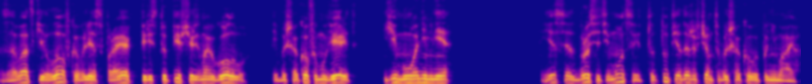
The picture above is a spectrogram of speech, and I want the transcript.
Завадский ловко влез в проект, переступив через мою голову, и Большаков ему верит. Ему, а не мне. Если отбросить эмоции, то тут я даже в чем-то Большакова понимаю.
